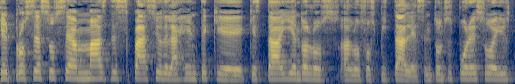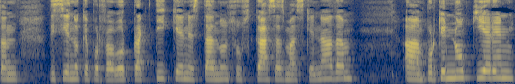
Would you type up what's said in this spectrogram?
que el proceso sea más despacio de la gente que, que, está yendo a los, a los hospitales. Entonces, por eso ellos están diciendo que por favor practiquen estando en sus casas más que nada, ah, porque no quieren,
